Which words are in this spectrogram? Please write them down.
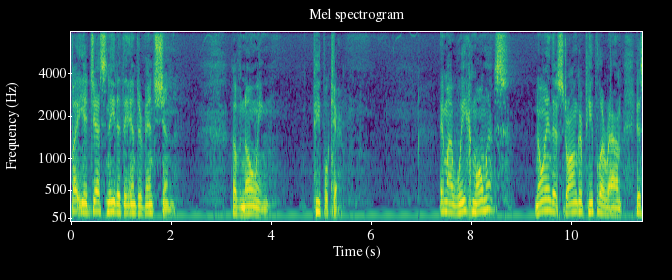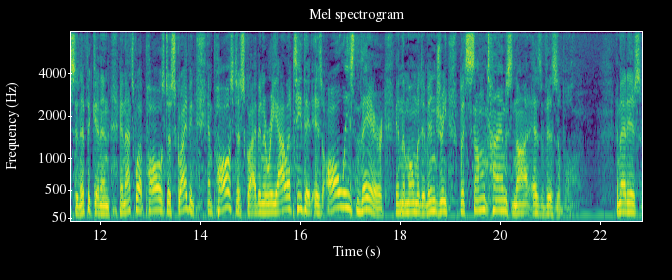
but you just needed the intervention of knowing people care. In my weak moments, knowing that stronger people around is significant. And, and that's what Paul's describing. And Paul's describing a reality that is always there in the moment of injury, but sometimes not as visible. And that is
